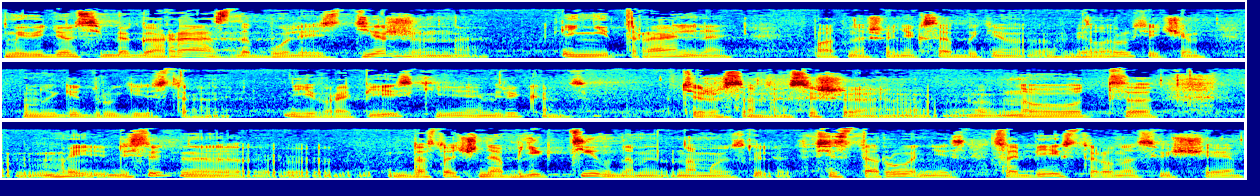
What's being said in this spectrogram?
мы ведем себя гораздо более сдержанно и нейтрально по отношению к событиям в Беларуси, чем многие другие страны, европейские и американцы те же самые США. Но вот э, мы действительно э, достаточно объективно, на мой взгляд, всесторонне, с обеих сторон освещаем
